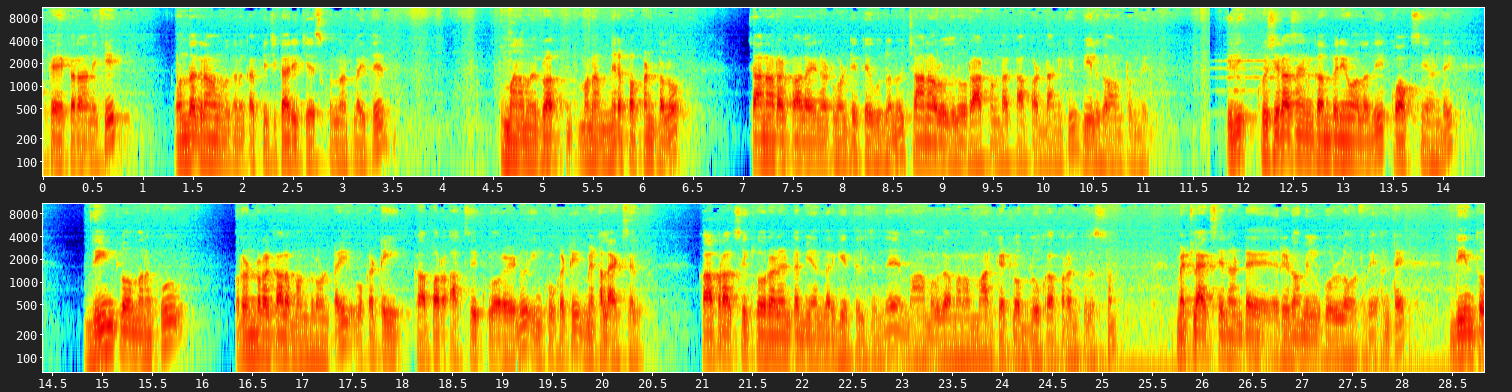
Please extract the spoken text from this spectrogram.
ఒక ఎకరానికి వంద గ్రాములు కనుక పిచికారీ చేసుకున్నట్లయితే మన మిరప మన మిరప పంటలో చాలా రకాలైనటువంటి తెగుళ్ళను చాలా రోజులు రాకుండా కాపాడడానికి వీలుగా ఉంటుంది. ఇది కృషి రసాయన కంపెనీ వాళ్ళది కాక్సీ అండి. దీంట్లో మనకు రెండు రకాల మందులు ఉంటాయి. ఒకటి కాపర్ ఆక్సిక్లోరైడ్ ఇంకొకటి మెటలాక్సెల్. కాపర్ ఆక్సిక్లోరైడ్ అంటే మీ అందరికీ తెలిసిందే మామూలుగా మనం మార్కెట్లో బ్లూ కాపర్ అని పిలుస్తాం. మెటలాక్సిల్ అంటే రిడోమిల్ గోల్డ్లో ఉంటుంది. అంటే దీంతో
